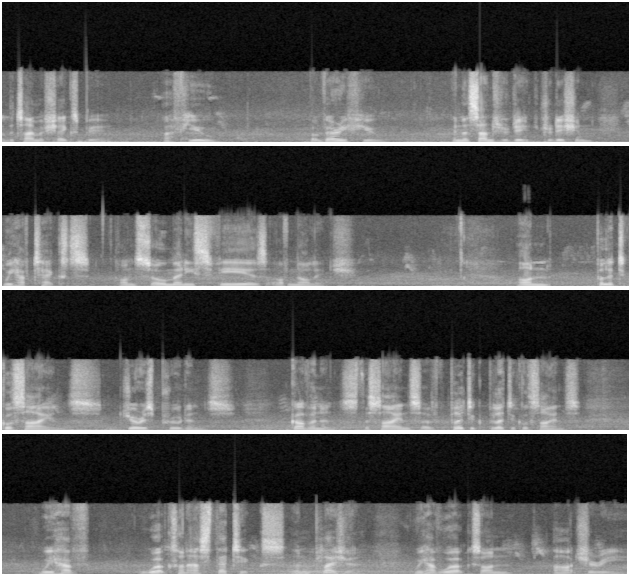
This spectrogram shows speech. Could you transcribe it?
at the time of Shakespeare? A few, but very few. In the Sanskrit tradition, we have texts on so many spheres of knowledge. On political science, jurisprudence, governance, the science of politi- political science. We have works on aesthetics and pleasure. We have works on archery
